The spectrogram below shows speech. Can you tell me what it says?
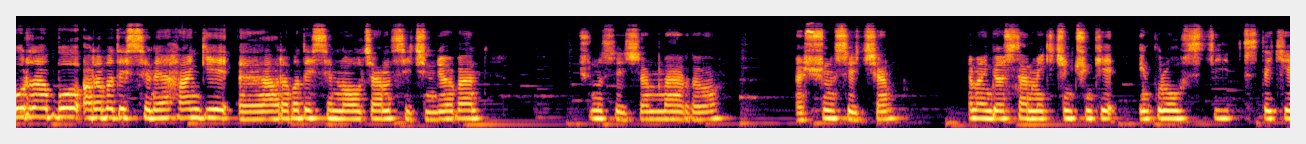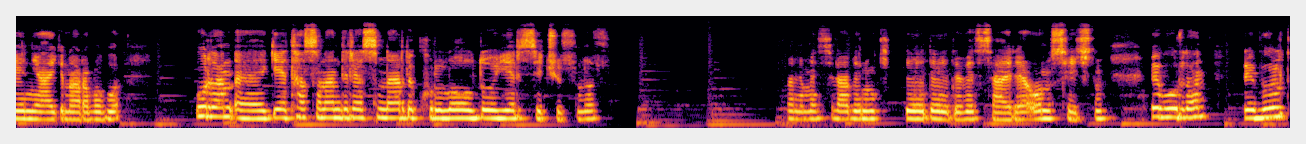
Burada bu araba deseni hangi e, araba deseninin olacağını seçin diyor. Ben şunu seçeceğim. Nerede o? Ben şunu seçeceğim. Hemen göstermek için çünkü Grove Street'teki en yaygın araba bu. Buradan e, GTA San Andreas'ın nerede kurulu olduğu yeri seçiyorsunuz. Böyle mesela benim DD'de vesaire onu seçtim. Ve buradan Rebuild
